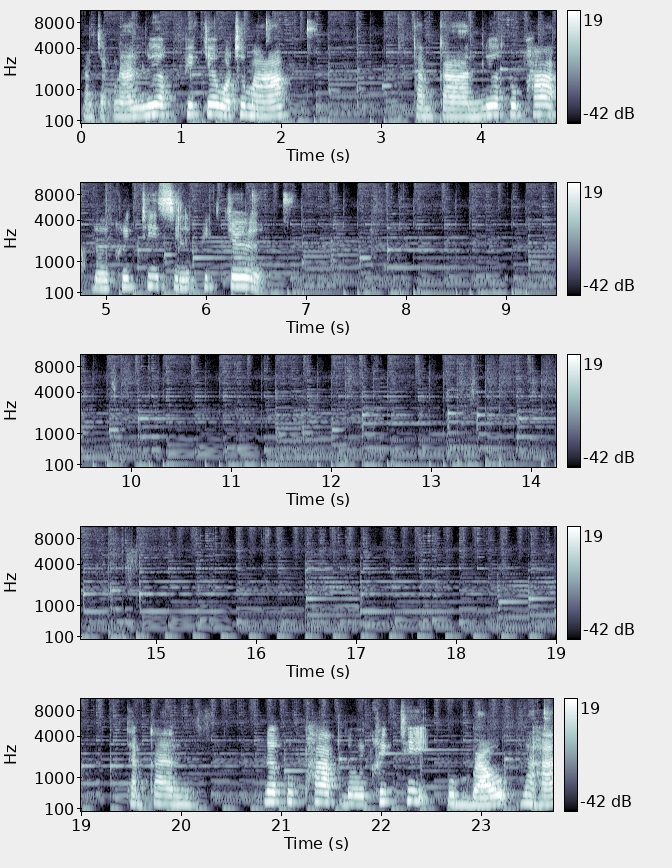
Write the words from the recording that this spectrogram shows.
หลังจากนั้นเลือก Picture Watermark ทำการเลือกรูปภาพโดยคลิกที่ Select Picture ทำการเลือกรูปภาพโดยคลิกที่ปุ่ม Browse นะคะ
